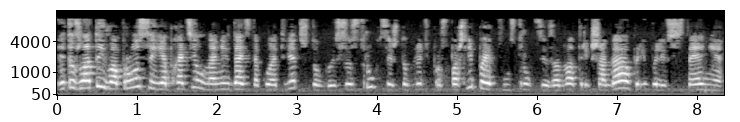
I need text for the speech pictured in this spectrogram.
это золотые вопросы, я бы хотела на них дать такой ответ, чтобы с инструкцией, чтобы люди просто пошли по этой инструкции, за 2-3 шага прибыли в состояние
